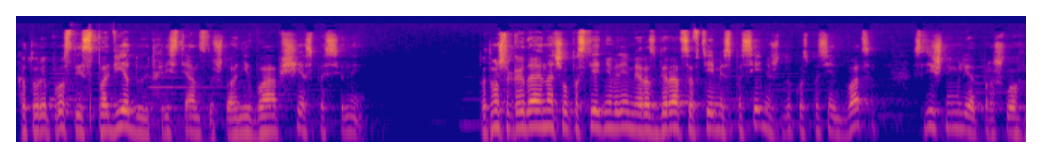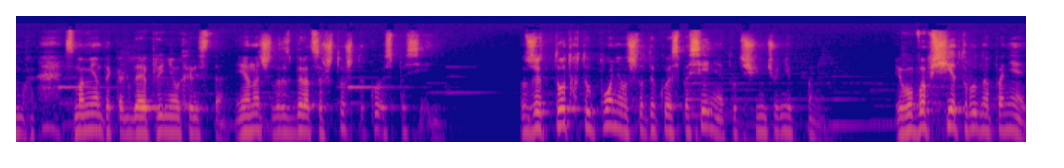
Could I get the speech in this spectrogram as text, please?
которые просто исповедуют христианство, что они вообще спасены. Потому что когда я начал в последнее время разбираться в теме спасения, что такое спасение, 20 с лишним лет прошло с момента, когда я принял Христа. Я начал разбираться, что же такое спасение. Потому что тот, кто понял, что такое спасение, тот еще ничего не понял. Его вообще трудно понять.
